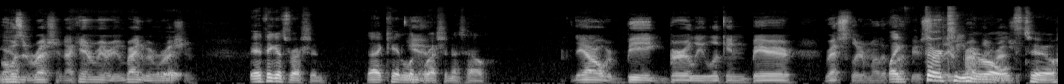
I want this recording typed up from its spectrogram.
Or was it Russian? I can't remember. It might have been uh, Russian. I think it's Russian. That kid looked Yeah. Russian as hell. They all were big, burly looking bear wrestler motherfuckers. Like so thirteen year olds too.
